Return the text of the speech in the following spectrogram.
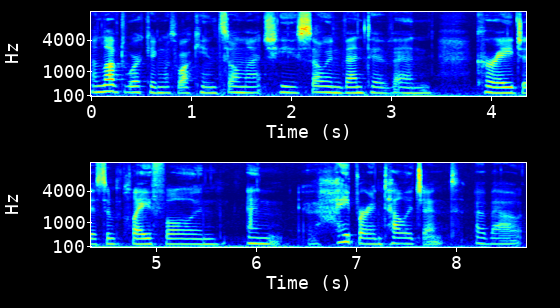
I loved working with Joaquin so much. He's so inventive and courageous and playful and and hyper intelligent about,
